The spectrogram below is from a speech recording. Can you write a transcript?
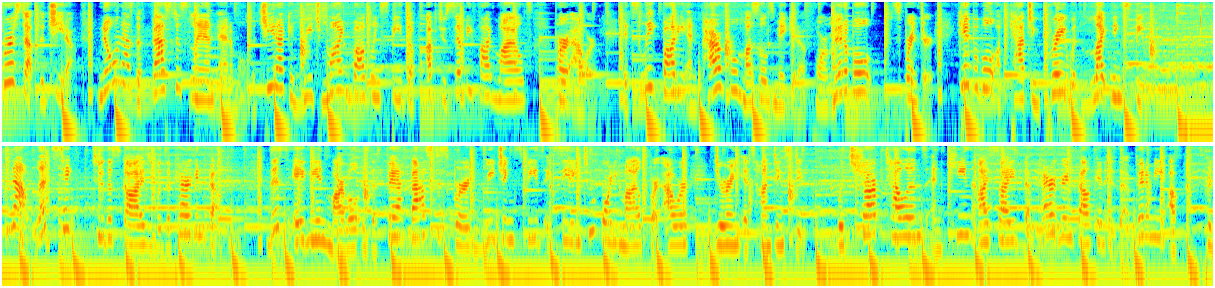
First up, the cheetah. Known as the fastest land animal, the cheetah can reach mind-boggling speeds of up to 75 miles per hour. Its sleek body and powerful muscles make it a formidable sprinter, capable of catching prey with lightning speed. Now, let's take to the skies with the peregrine falcon. This avian marvel is the fa fastest bird, reaching speeds exceeding 240 miles per hour during its hunting stoop. With sharp talons and keen eyesight, the peregrine falcon is the epitome of pre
